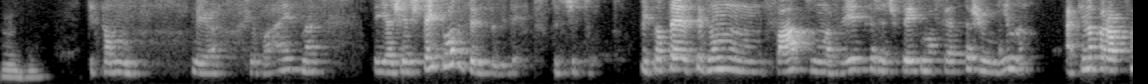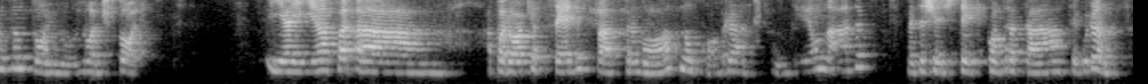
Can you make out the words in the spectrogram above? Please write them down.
uhum. que estão meio rivais, né? E a gente tem todos eles ali dentro do Instituto. Então, teve um fato uma vez que a gente fez uma festa junina aqui na Paróquia Santo Antônio, no, no auditório. E aí a, a, a paróquia cede o espaço para nós, não cobra aluguel, nada, mas a gente tem que contratar segurança.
